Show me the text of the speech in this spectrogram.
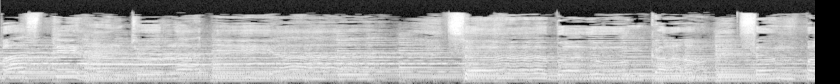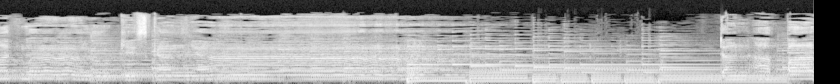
Pasti hancurlah ia. Sebelum kau sempat melukiskannya paz.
